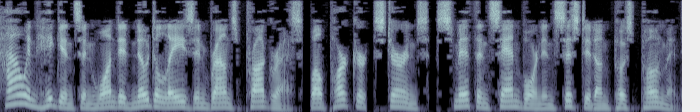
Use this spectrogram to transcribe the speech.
Howe and Higginson wanted no delays in Brown's progress, while Parker, Stearns, Smith and Sanborn insisted on postponement.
